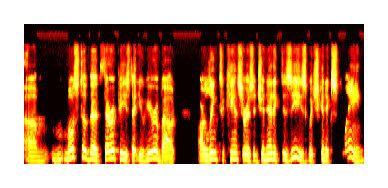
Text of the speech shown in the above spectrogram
Um, most of the therapies that you hear about are linked to cancer as a genetic disease, which can explain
